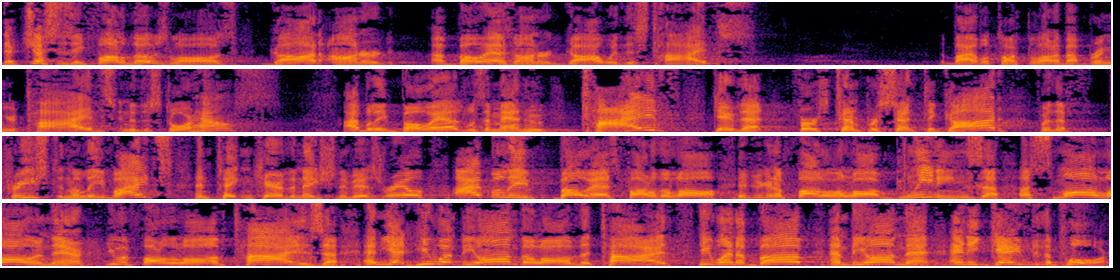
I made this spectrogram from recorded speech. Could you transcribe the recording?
that just as he followed those laws, God honored, uh, Boaz honored God with his tithes. The Bible talked a lot about bring your tithes into the storehouse. I believe Boaz was a man who tithed, gave that first 10% to God for the priest and the Levites and taking care of the nation of Israel. I believe Boaz followed the law. If you're going to follow a law of gleanings, a small law in there, you would follow the law of tithes. And yet he went beyond the law of the tithe. He went above and beyond that and he gave to the poor.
